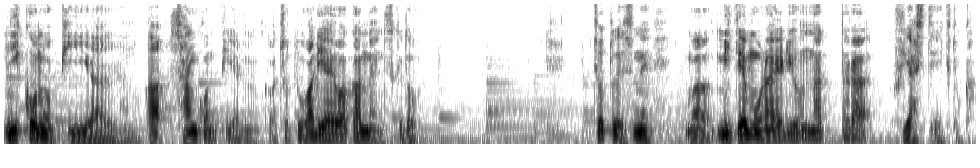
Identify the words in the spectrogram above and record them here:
2個の PR なのか3個の PR なのかちょっと割合わかんないんですけどちょっとですね、まあ、見てもらえるようになったら増やしていくとか、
